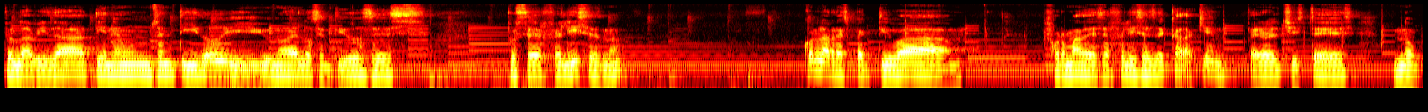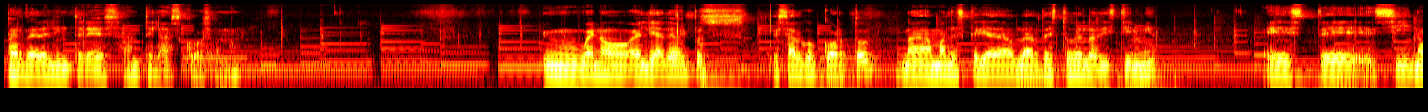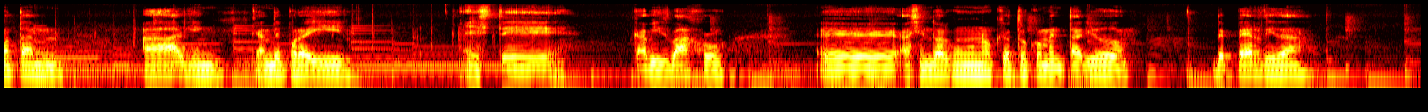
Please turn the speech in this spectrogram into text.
pues la vida tiene un sentido y uno de los sentidos es pues ser felices, ¿no? Con la respectiva forma de ser felices de cada quien, pero el chiste es no perder el interés ante las cosas, ¿no? Mm, bueno, el día de hoy pues es algo corto. Nada más les quería hablar de esto de la distimia. Este, si notan a alguien que ande por ahí, este, cabizbajo, eh, haciendo alguno que otro comentario de pérdida,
